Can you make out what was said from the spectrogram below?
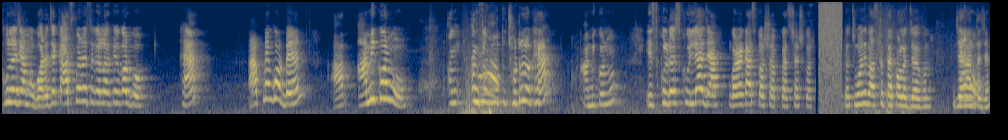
স্কুলে যাব ঘরে যে কাজ করে সেগুলো কে করব? হ্যাঁ? আপনি করবেন? আপ- আমি করব আমি আমি তো তো ছোট লোক হ্যাঁ? আমি করব স্কুল ড্রেস খুললে যা ঘরের কাজ কর সব কাজ শেষ কর। তা চুমা দিবা আজকে তার কলেজ যাব না। যা কেন? আনতে যা।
